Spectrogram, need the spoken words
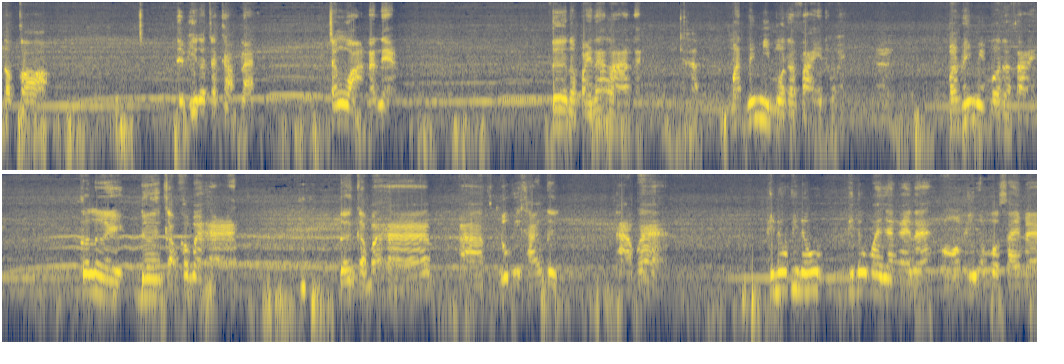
แล้วก็เดี๋ยวพี่ก็จะกลับแล้วจังหวะนั้นเนี่ย เดินออกไปหน้าร้านเนี่ยครับมันไม่มีมอเตอร์ไซค์ด้วยอืมมันไม่มีมอเตอร์ไซค์ก็เลยเดินกลับเข้ามาหา เดินกลับมาหาอ่าลูกอีกครั้งหนึ่ง ถามว่า พี่นุพี่นุพี่นุมายังไงนะอ๋อพี่เอามอเตอร์ไซค์มา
